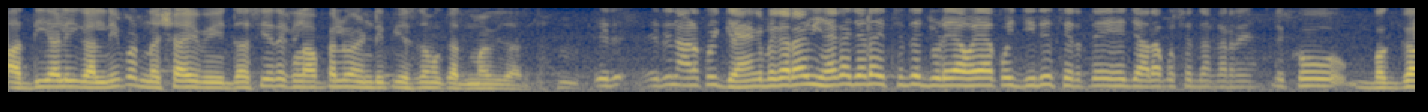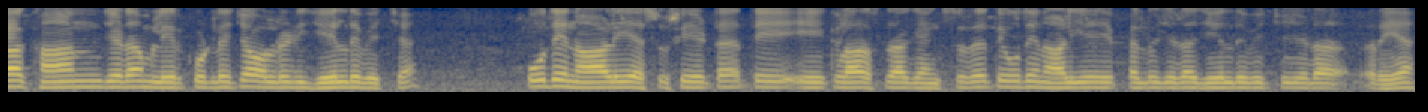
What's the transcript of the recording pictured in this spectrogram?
ਆਦੀ ਵਾਲੀ ਗੱਲ ਨਹੀਂ ਪਰ ਨਸ਼ਾ ਇਹ ਵੇਚਦਾ ਸੀ ਇਹਦੇ ਖਿਲਾਫ ਪਹਿਲਾਂ ਐਨਡੀਪੀਐਸ ਦਾ ਮੁਕੱਦਮਾ ਵੀ ਦਰਜ ਹੈ। ਇਹਦੇ ਇਹਦੇ ਨਾਲ ਕੋਈ ਗੈਂਗ ਵਗੈਰਾ ਵੀ ਹੈਗਾ ਜਿਹੜਾ ਇੱਥੇ ਤੇ ਜੁੜਿਆ ਹੋਇਆ ਕੋਈ ਜਿਹਦੇ ਸਿਰ ਤੇ ਇਹ ਜ਼ਿਆਦਾ ਕੁਛ ਇਦਾਂ ਕਰ ਰਿਹਾ? ਦੇਖੋ ਬੱਗਾ ਖਾਨ ਜਿਹੜਾ ਮਲੇਰਕੋਟਲੇ ਚ ਆਲਰੇਡੀ ਜੇਲ੍ਹ ਦੇ ਵਿੱਚ ਹੈ ਉਹਦੇ ਨਾਲ ਇਹ ਐਸੋਸੀਏਟ ਹੈ ਤੇ ਏ ਕਲਾਸ ਦਾ ਗੈਂਗਸਟਰ ਹੈ ਤੇ ਉਹਦੇ ਨਾਲ ਹੀ ਇਹ ਪਹਿਲੋਂ ਜਿਹੜਾ ਜੇਲ੍ਹ ਦੇ ਵਿੱਚ ਜਿਹੜਾ ਰਿਹਾ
